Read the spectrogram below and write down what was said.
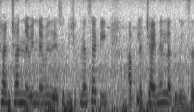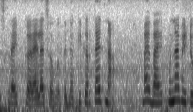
छान छान नवीन नवीन रेसिपी शिकण्यासाठी आपल्या चॅनलला तुम्ही सबस्क्राईब करायलाच हवं. तर नक्की करतायत ना? बाय बाय पुन्हा भेटू.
